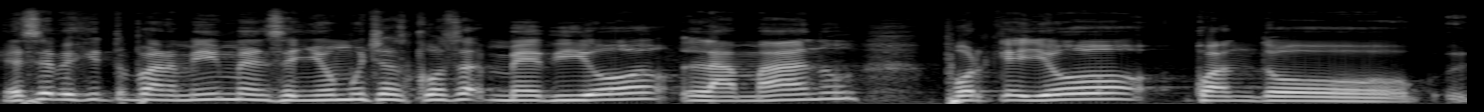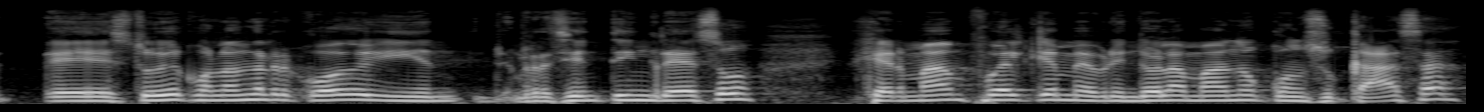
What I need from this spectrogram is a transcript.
ese viejito para mí me enseñó muchas cosas, me dio la mano, porque yo cuando eh, estuve con Lana Recodo y en reciente ingreso, Germán fue el que me brindó la mano con su casa,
